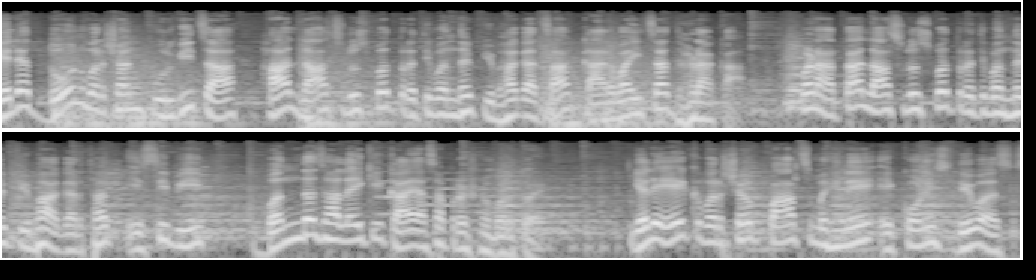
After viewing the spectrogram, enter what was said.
गेल्या दोन वर्षांपूर्वीचा हा लाचलुचपत प्रतिबंधक विभागाचा कारवाईचा धडाका. पण आता लाचलुचपत प्रतिबंधक विभाग अर्थात एसीबी बंद झालाय की काय असा प्रश्न पडतोय. गेले एक वर्ष पाच महिने एकोणीस दिवस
